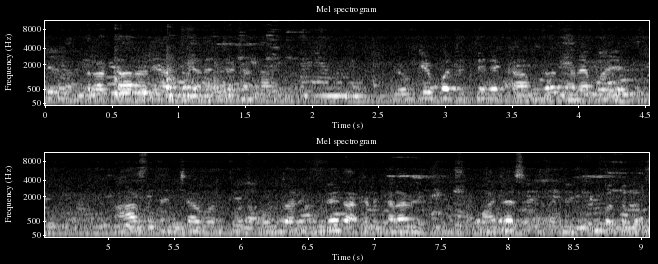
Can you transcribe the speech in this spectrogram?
पत्रकार आणि अधिकाऱ्यांच्याकडनं योग्य पद्धतीने काम न झाल्यामुळे आज त्यांच्यावरती फौजदारी गुन्हे दाखल करावे माझ्या सहित देखील बदलून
